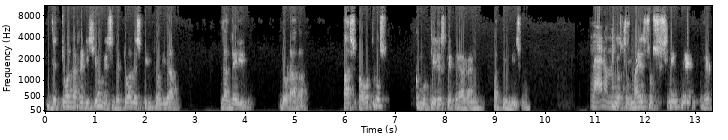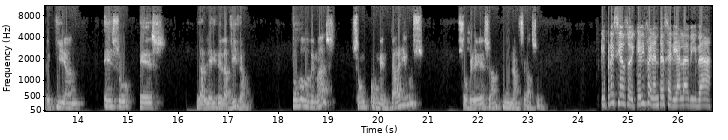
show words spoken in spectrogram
de todas las religiones y de toda la espiritualidad, la ley dorada haz a otros como quieres que te hagan a ti mismo. Claro, Nuestros maestros siempre repetían, eso es la ley de la vida. Todo lo demás son comentarios sobre esa una frase. Qué precioso y qué diferente sería la vida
